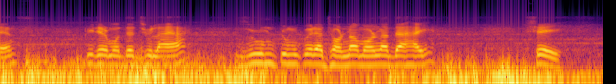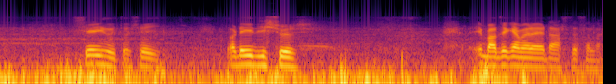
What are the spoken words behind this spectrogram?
লেন্স পিঠের মধ্যে ঝুলায়া জুম টুম করে ঝর্ণা মর্ণা দেখাই। সেই। সেই হইতো সেই। বাট এই দৃশ্যের এই বাজে ক্যামেরা এটা আসতেছে না।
